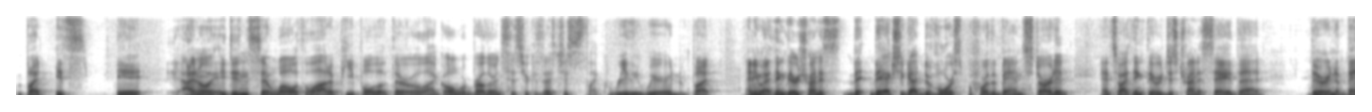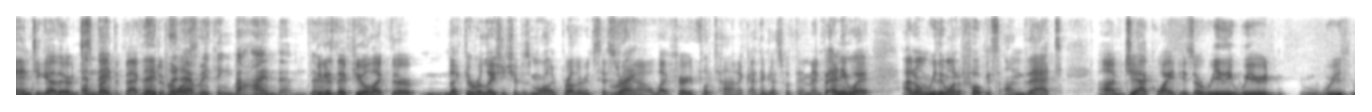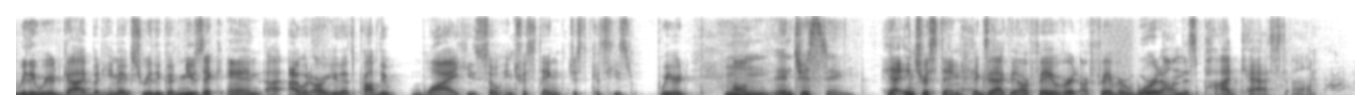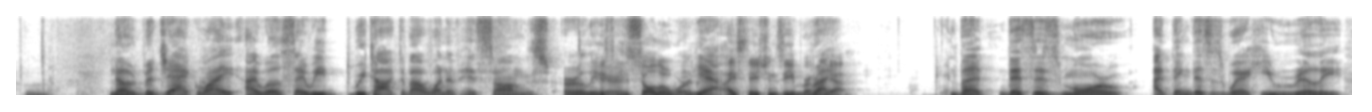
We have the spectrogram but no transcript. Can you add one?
but it's it. I know it didn't sit well with a lot of people that they were like, "Oh, we're brother and sister," because that's just like really weird. But anyway, I think they were trying to. They, they actually got divorced before the band started, and so I think they were just trying to say that they're in a band together, despite and they the fact they put everything behind them. They're- because they feel like their like their relationship is more like brother and sister Right. now, like very platonic. I think that's what they meant. But anyway, I don't really want to focus on that. Um, Jack White is a really weird, weird, really weird guy, but he makes really good music, and I, I would argue that's probably why he's so interesting, just because he's weird. Um, Hmm, interesting. yeah, interesting. Exactly. Our favorite, our favorite word on this podcast. Um, No, but Jack White, I will say we we talked about one of his songs earlier. his, his solo work. Yeah. Ice Station Zebra. Right. Yeah. but this is more I think this is where he really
